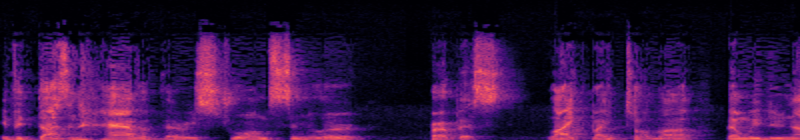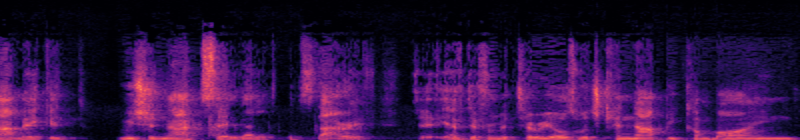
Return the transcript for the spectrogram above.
If it doesn't have a very strong similar purpose, like by Tuma, then we do not make it. We should not say that it's mitzdarif. So if you have different materials which cannot be combined,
